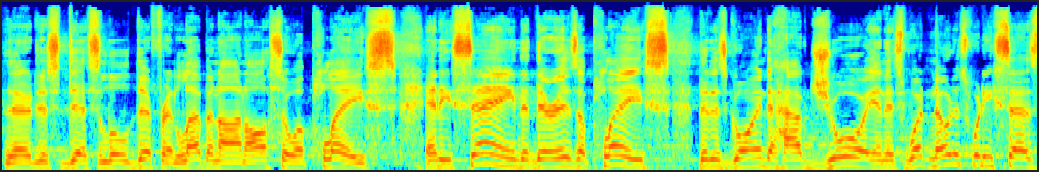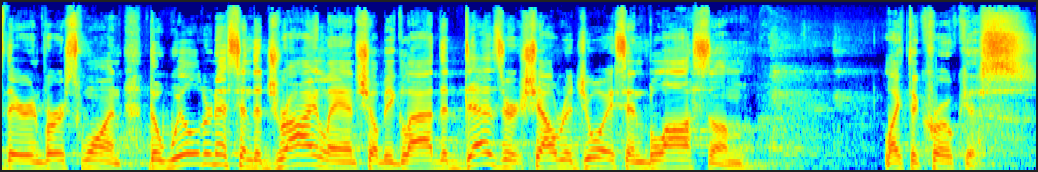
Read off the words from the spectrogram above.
they're just, just a little different. Lebanon, also a place. And he's saying that there is a place that is going to have joy. And it's what, notice what he says there in verse 1 The wilderness and the dry land shall be glad, the desert shall rejoice and blossom like the crocus.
